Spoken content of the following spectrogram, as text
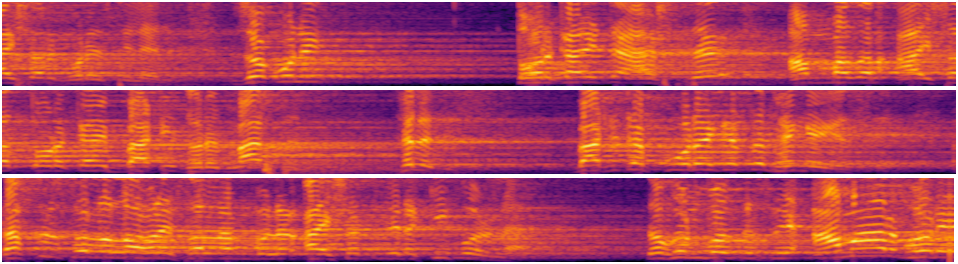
আয়সার ঘরে ছিলেন। যখনই তরকারিটা আসছে আম্মাজান আয়সার তরকারি বাটি ধরে মারছে, ফেলে দিস বাটিটা পড়ে গেছে, ভেঙে গেছে। রাসুল সাল্লাহ সাল্লাম বলেন আয়সা তুমি এটা কি করলা? তখন বলতেছে, আমার ঘরে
